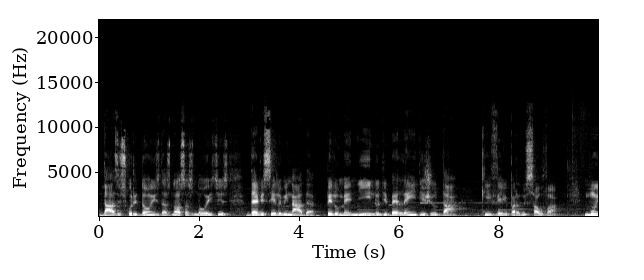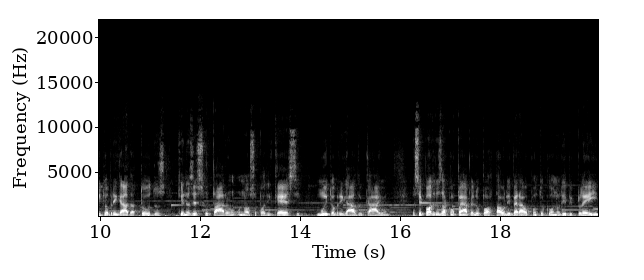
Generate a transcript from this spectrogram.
das escuridões das nossas noites, deve ser iluminada pelo menino de Belém de Judá, que veio para nos salvar. Muito obrigado a todos que nos escutaram o nosso podcast. Muito obrigado, Caio. Você pode nos acompanhar pelo portal liberal.com no LibPlay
